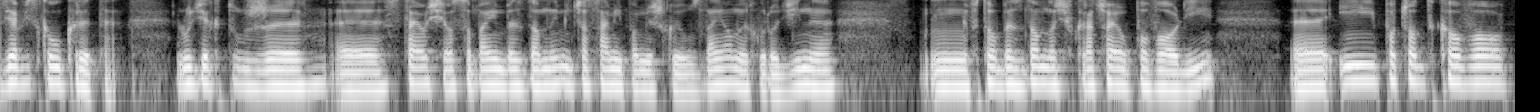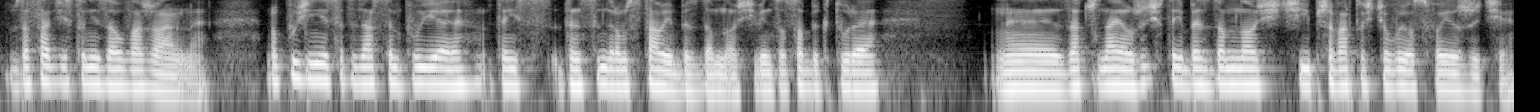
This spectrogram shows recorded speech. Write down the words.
zjawisko ukryte. Ludzie, którzy e, stają się osobami bezdomnymi, czasami pomieszkują u znajomych, u rodziny, mm, w tą bezdomność wkraczają powoli e, i początkowo w zasadzie jest to niezauważalne. No później niestety następuje tej, ten syndrom stałej bezdomności, więc osoby, które e, zaczynają żyć w tej bezdomności, przewartościowują swoje życie.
